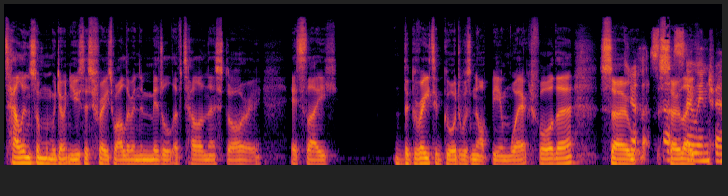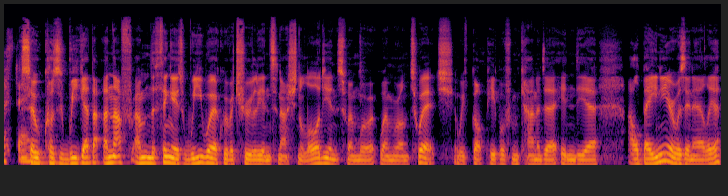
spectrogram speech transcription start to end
telling someone we don't use this phrase while they're in the middle of telling their story, it's like the greater good was not being worked for there. So, yeah, that's, that's so like, so interesting. So, because we get that, and that, and the thing is, we work with a truly international audience when we're when we're on Twitch. We've got people from Canada, India, Albania was in earlier,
